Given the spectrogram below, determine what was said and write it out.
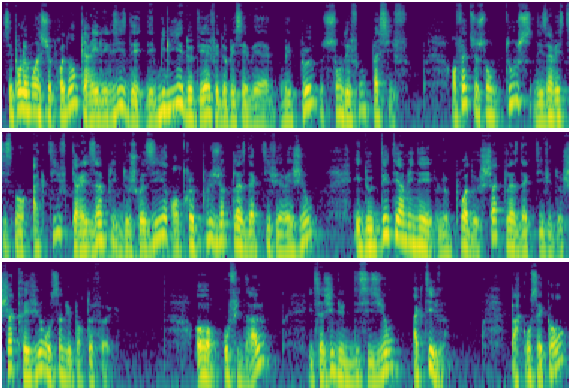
C'est pour le moins surprenant car il existe des, milliers d'ETF et de PCVM, mais peu sont des fonds passifs. En fait, ce sont tous des investissements actifs car ils impliquent de choisir entre plusieurs classes d'actifs et régions et de déterminer le poids de chaque classe d'actifs et de chaque région au sein du portefeuille. Or, au final, il s'agit d'une décision active. Par conséquent,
